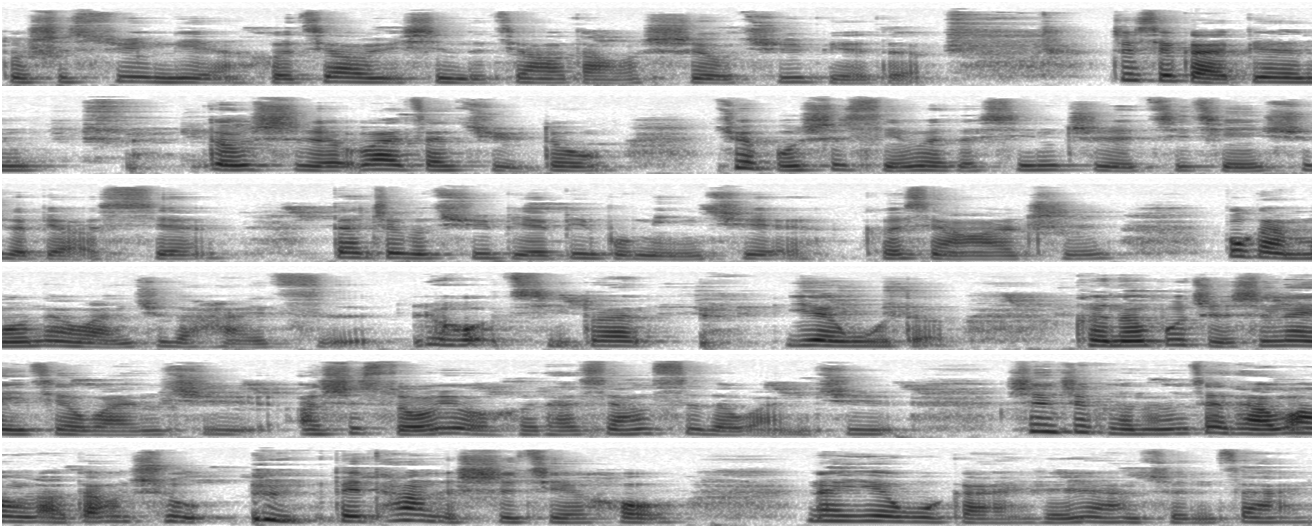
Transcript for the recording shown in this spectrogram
都是训练和教育性的教导是有区别的。这些改变都是外在举动，却不是行为的心智及情绪的表现。但这个区别并不明确，可想而知。不敢摸那玩具的孩子，日后极端厌恶的可能不只是那一件玩具，而是所有和他相似的玩具，甚至可能在他忘了当初 被烫的世界后，那厌恶感仍然存在。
